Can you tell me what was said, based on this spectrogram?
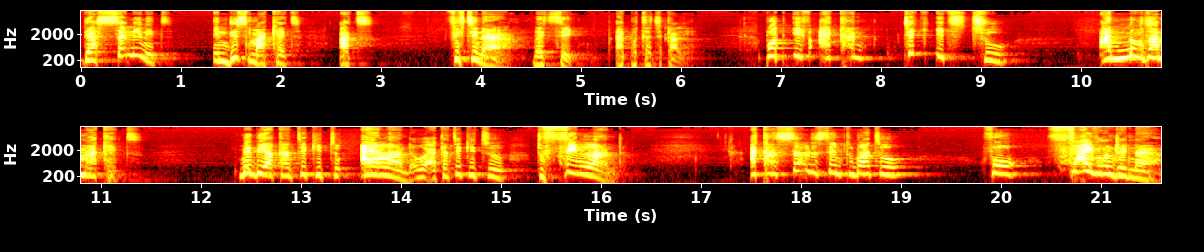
they are selling it in this market at 15 naira, let's say, hypothetically. But if I can take it to another market, maybe I can take it to Ireland or I can take it to, to Finland, I can sell the same tomato for 500 naira.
